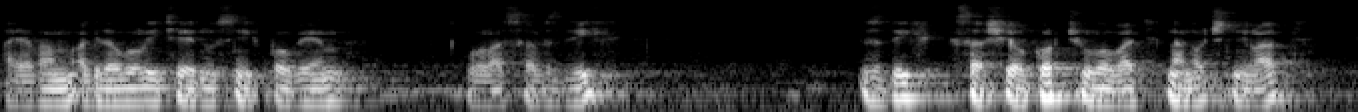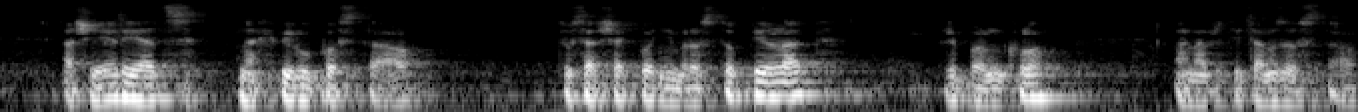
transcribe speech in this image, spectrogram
A ja vám, ak dovolíte, jednu z nich poviem, volá sa Vzdych. Vzdych sa šiel korčulovať na nočný lat a žieriac na chvíľu postál. Tu sa však pod ním roztopil lat, žblnklo a navždy tam zostal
